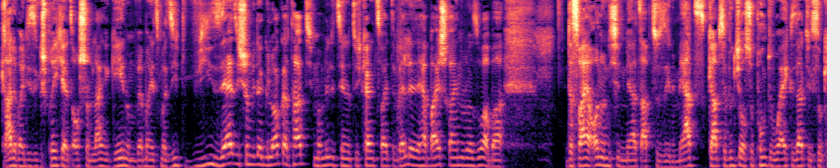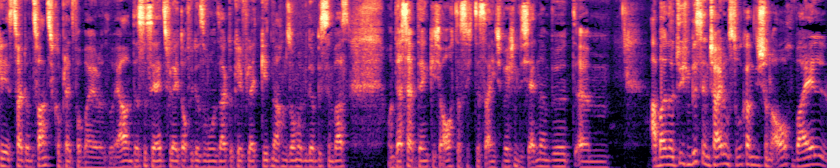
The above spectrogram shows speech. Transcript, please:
gerade weil diese Gespräche jetzt auch schon lange gehen und wenn man jetzt mal sieht, wie sehr sich schon wieder gelockert hat, man will jetzt hier natürlich keine zweite Welle herbeischreien oder so, aber das war ja auch noch nicht im März abzusehen. Im März gab es ja wirklich auch so Punkte, wo echt gesagt ist, okay, ist 2020 komplett vorbei oder so. Ja, und das ist ja jetzt vielleicht auch wieder so, wo man sagt, okay, vielleicht geht nach dem Sommer wieder ein bisschen was. Und deshalb denke ich auch, dass sich das eigentlich wöchentlich ändern wird. Ähm, aber natürlich ein bisschen Entscheidungsdruck haben die schon auch, weil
